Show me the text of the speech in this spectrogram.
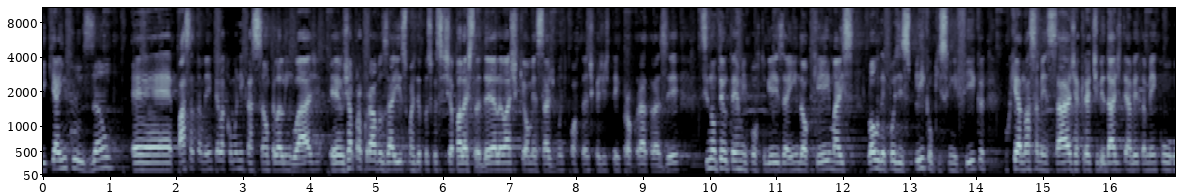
e que a inclusão é, passa também pela comunicação, pela linguagem. É, eu já procurava usar isso, mas depois que eu assisti a palestra dela, eu acho que é uma mensagem muito importante que a gente tem que procurar trazer. Se não tem o termo em português ainda, ok, mas logo depois explica o que significa, porque a nossa mensagem, a criatividade tem a ver também com,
